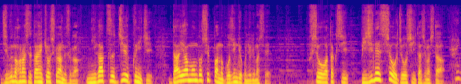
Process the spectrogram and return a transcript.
自分の話で大変恐縮なんですが2月19日ダイヤモンド出版のご尽力によりまして不詳私ビジネス書を上司いたしました、はい、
